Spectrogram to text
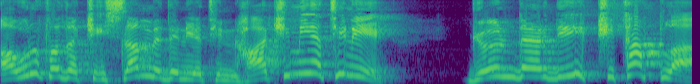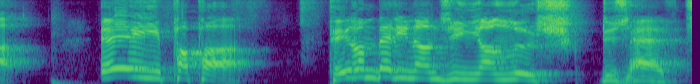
Avrupa'daki İslam medeniyetinin hakimiyetini gönderdiği kitapla ey papa peygamber inancın yanlış düzelt.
